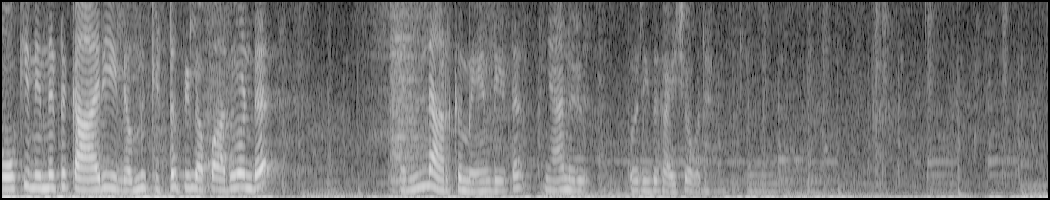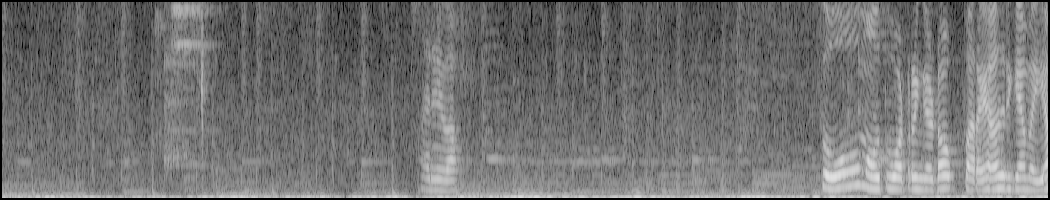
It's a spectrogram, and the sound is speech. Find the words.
നോക്കി നിന്നിട്ട് കാര്യമില്ല ഒന്നും കിട്ടത്തില്ല. അപ്പൊ അതുകൊണ്ട് എല്ലാവർക്കും വേണ്ടിയിട്ട് ഞാനൊരു ഒരു ഇത് കഴിച്ചു നോക്കട്ടെ. അരേവാ സോ മൗത്ത് വാട്ടറിങ് കേട്ടോ പറയാതിരിക്കാൻ വയ്യ.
